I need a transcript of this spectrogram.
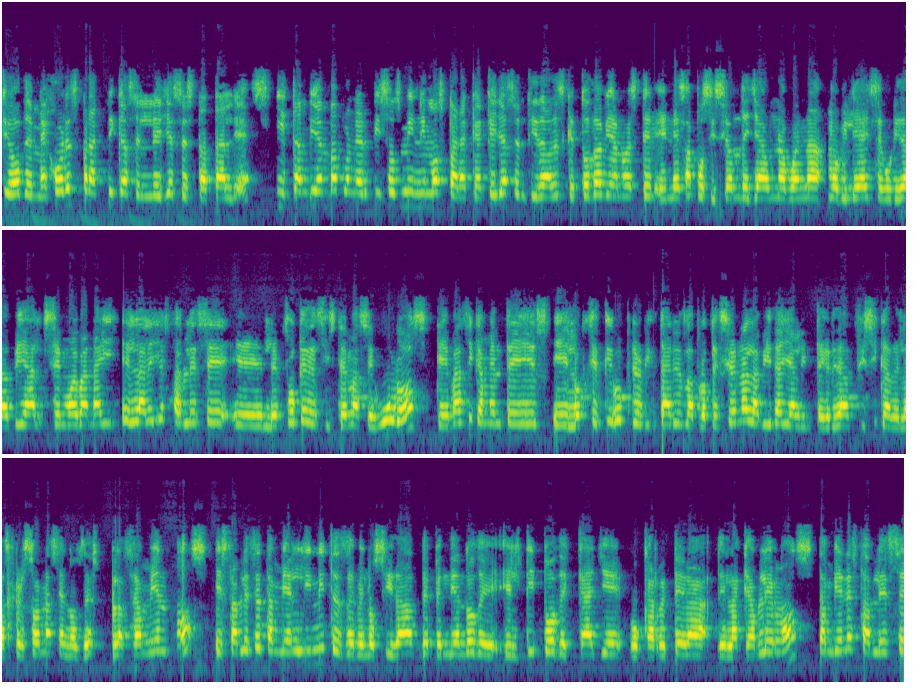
de mejores prácticas en leyes estatales y también va a poner pisos mínimos para que aquellas entidades que todavía no estén en esa posición de ya una buena movilidad y seguridad vial se muevan ahí. La ley establece eh, el enfoque de sistemas seguros, que básicamente es el objetivo prioritario es la protección a la vida y a la integridad física de las personas en los desplazamientos. Establece también límites de velocidad dependiendo del tipo de calle o carretera de la que hablemos. También establece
